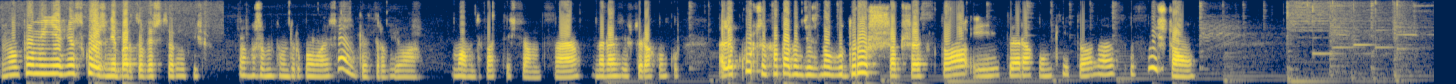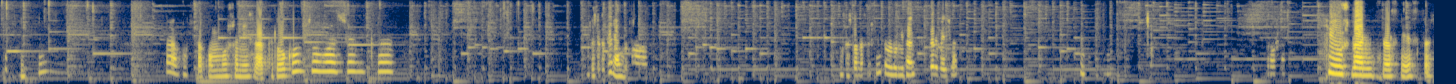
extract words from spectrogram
No po mi nie wnioskujesz, że nie bardzo wiesz, co robisz. Ja może bym tą drugą łazienkę zrobiła. Mam 2000. Na razie jeszcze rachunków. Ale kurczę, chata będzie znowu droższa przez to i te rachunki to nas zniszczą. Mhm. Jakąś taką może nie za drogą tą łazienkę. I już na nic nas nie stać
